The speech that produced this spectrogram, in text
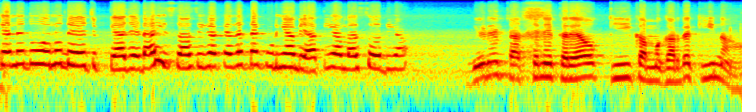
ਕਹਿੰਦੇ ਤੂੰ ਉਹਨੂੰ ਦੇ ਚੁੱਕਿਆ ਜਿਹੜਾ ਹਿੱਸਾ ਸੀਗਾ। ਕਹਿੰਦੇ ਤੇ ਕੁੜੀਆਂ ਵਿਆਹਤੀਆਂ ਬਸ ਉਹਦੀਆਂ। ਜਿਹੜੇ ਚਾਚੇ ਨੇ ਕਰਿਆ ਉਹ ਕੀ ਕੰਮ ਕਰਦੇ ਕੀ ਨਾਮ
